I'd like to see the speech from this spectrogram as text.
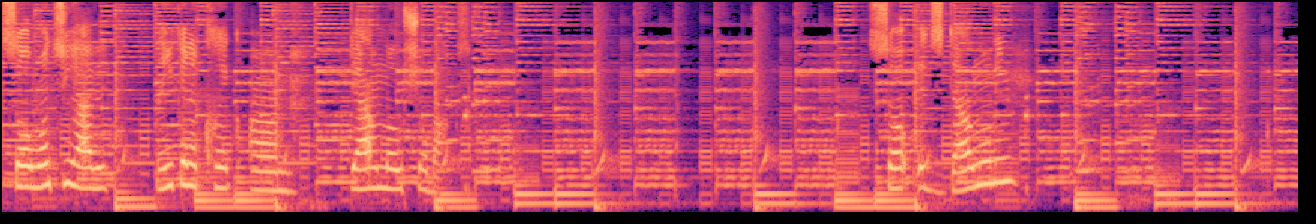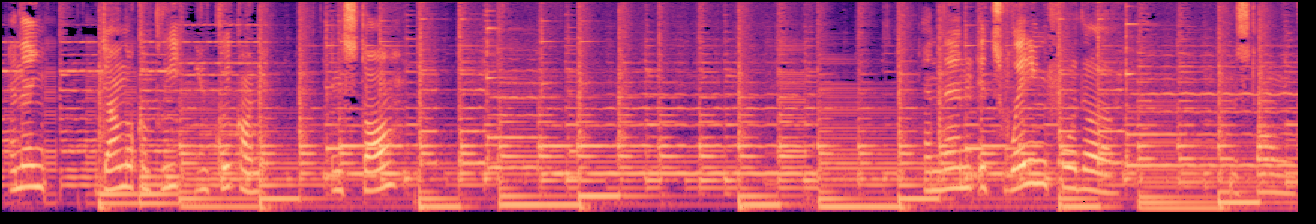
So once you have it, then you're gonna click on download Showbox. So it's downloading. And then download complete, you click on. Install. And then it's waiting for the installing.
